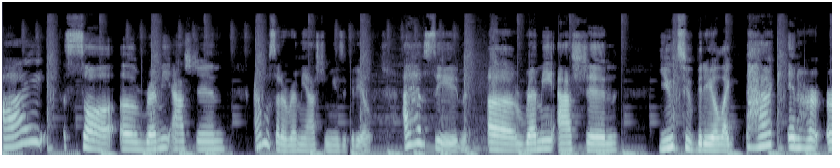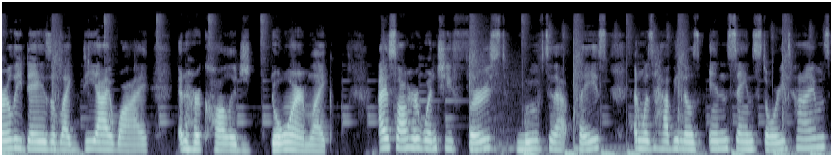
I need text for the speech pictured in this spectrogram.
I saw a Remi Ashten, I almost said a Remi Ashten music video. I have seen a Remi Ashten YouTube video like back in her early days of like DIY in her college dorm. Like I saw her when she first moved to that place and was having those insane story times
